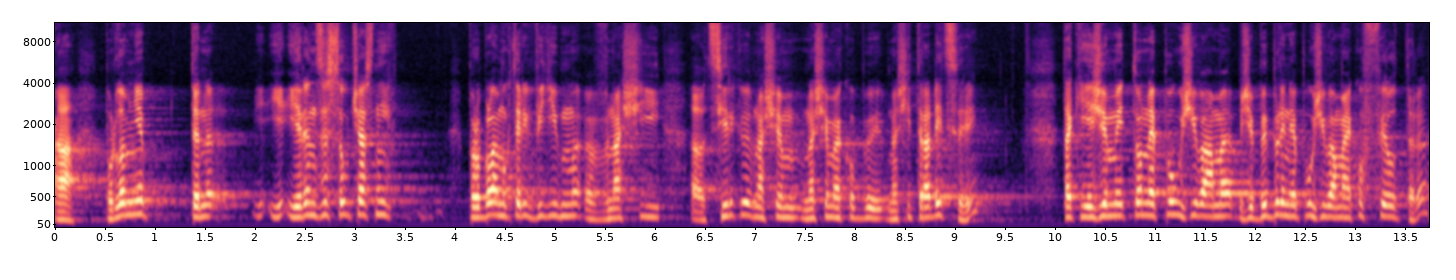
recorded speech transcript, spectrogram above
A podle mě ten jeden ze současných problém, který vidím v naší eh, církvi, v, našem, v, našem, jakoby, v naší tradici, tak je, že my to nepoužíváme, že Bibli nepoužíváme jako filtr,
